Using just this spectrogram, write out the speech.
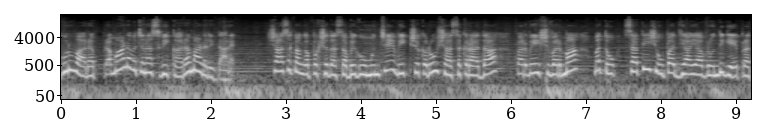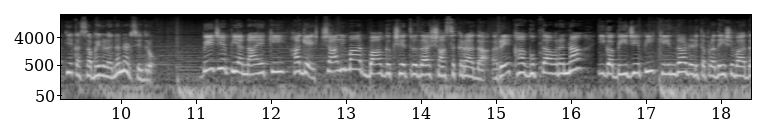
ಗುರುವಾರ ಪ್ರಮಾಣ ವಚನ ಸ್ವೀಕಾರ ಮಾಡಲಿದ್ದಾರೆ. ಶಾಸಕಾಂಗ ಪಕ್ಷದ ಸಭೆಗೂ ಮುಂಚೆ ವೀಕ್ಷಕರು ಶಾಸಕರಾದ ಪರ್ವೇಶ್ ವರ್ಮಾ ಮತ್ತು ಸತೀಶ್ ಉಪಾಧ್ಯಾಯ ಅವರೊಂದಿಗೆ ಪ್ರತ್ಯೇಕ ಸಭೆಗಳನ್ನು ನಡೆಸಿದ್ರು. ಬಿಜೆಪಿಯ ನಾಯಕಿ ಹಾಗೆ ಶಾಲಿಮಾರ್ ಬಾಗ್ ಕ್ಷೇತ್ರದ ಶಾಸಕರಾದ ರೇಖಾ ಗುಪ್ತಾ ಅವರನ್ನ ಈಗ ಬಿಜೆಪಿ ಕೇಂದ್ರಾಡಳಿತ ಪ್ರದೇಶವಾದ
